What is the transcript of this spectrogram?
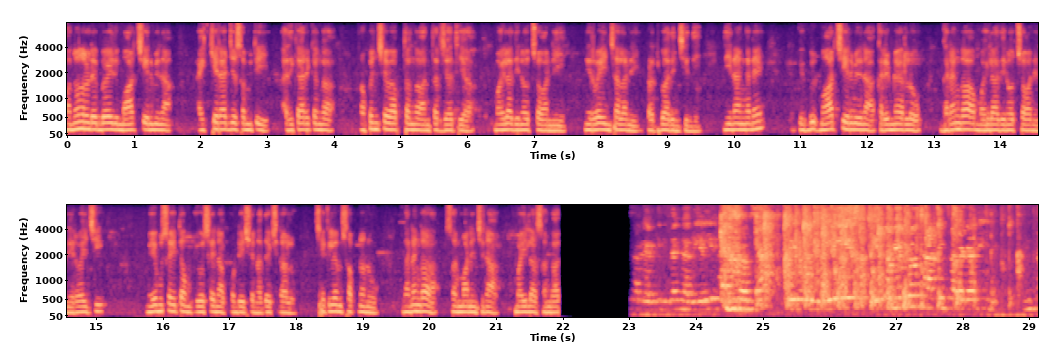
పంతొమ్మిది వందల డెబ్బై ఐదు మార్చి ఎనిమిదిన ఐక్యరాజ్య సమితి అధికారికంగా ప్రపంచవ్యాప్తంగా అంతర్జాతీయ మహిళా దినోత్సవాన్ని నిర్వహించాలని ప్రతిపాదించింది. దీనంగానే మార్చి ఎనిమిదిన కరీంనగర్లో ఘనంగా మహిళా దినోత్సవాన్ని నిర్వహించి మేము సైతం యువసేన ఫౌండేషన్ అధ్యక్షురాలు చెకిలం సప్నను ఘనంగా సన్మానించిన మహిళా సంఘాలు నిజంగా కానీ ఇంత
